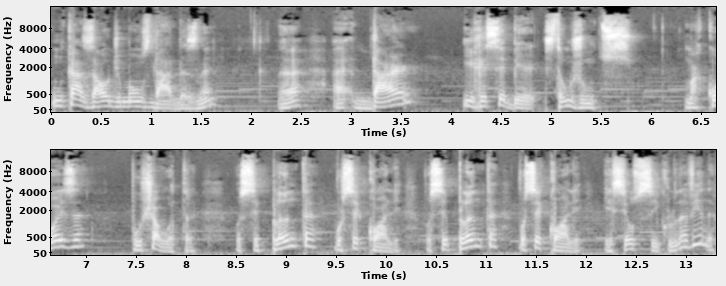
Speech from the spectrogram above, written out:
um casal de mãos dadas, né? né? Dar e receber estão juntos. Uma coisa puxa a outra. Você planta, você colhe. Você planta, você colhe. Esse é o ciclo da vida.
